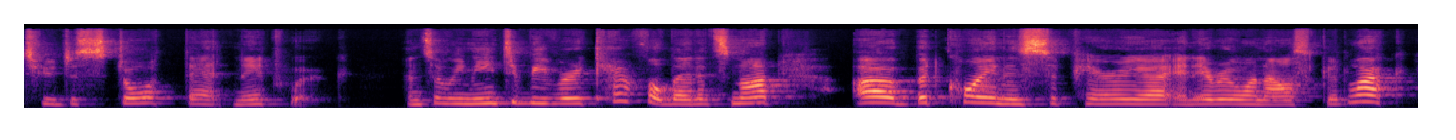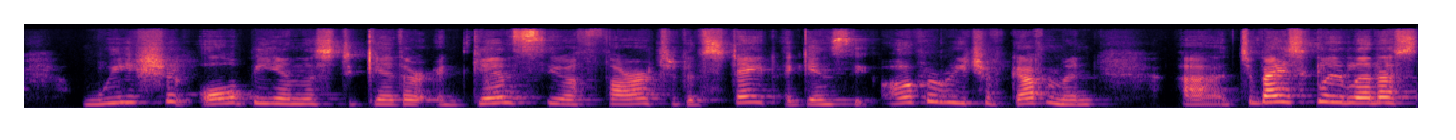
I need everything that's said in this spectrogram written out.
to distort that network. And so we need to be very careful that it's not, oh, Bitcoin is superior and everyone else, good luck we should all be in this together against the authoritative state, against the overreach of government, uh, to basically let us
